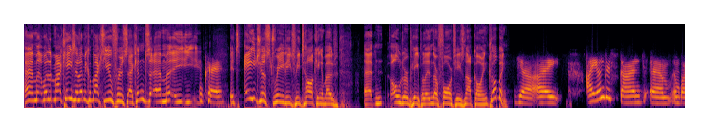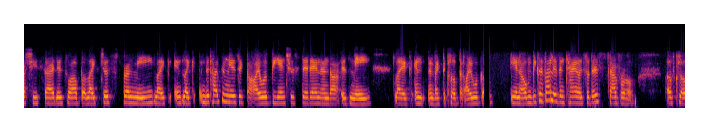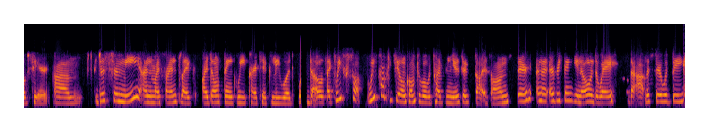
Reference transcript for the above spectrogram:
Um, well, Marquita, let me come back to you for a second. Um, y- y- Okay. It's ageist, really, to be talking about um, older people in their 40s not going clubbing. Yeah, I I understand um and what she said as well, but like just for me, like in like in the type of music that I would be interested in and that is me, like in, in like the club that I would go, you know, because I live in town, so there's several of clubs here. Um just for me and my friends, like I don't think we particularly would. Like we we probably feel uncomfortable with type of music that is on there and everything, you know, and the way the atmosphere would be.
